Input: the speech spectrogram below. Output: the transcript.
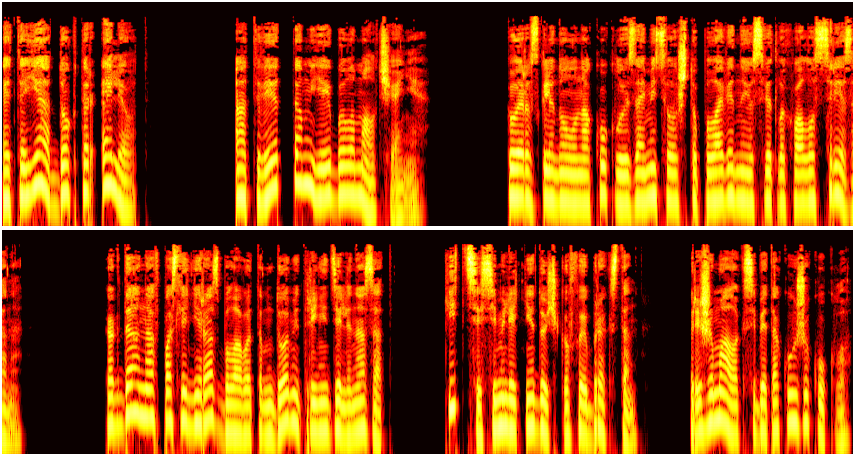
это я, доктор Эллиот». Ответом ей было молчание. Клэр взглянула на куклу и заметила, что половина ее светлых волос срезана. Когда она в последний раз была в этом доме три недели назад, Китти, семилетняя дочка Фэй Брэкстон, прижимала к себе такую же куклу.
